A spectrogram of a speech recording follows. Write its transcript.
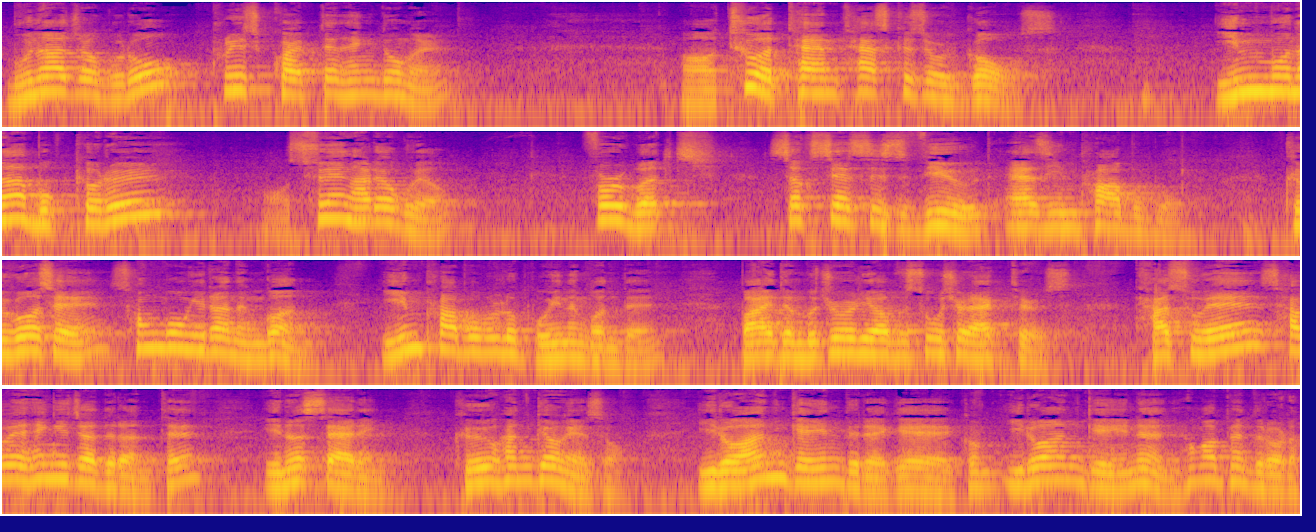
문화적으로 prescribed 된 행동을 어, to attempt tasks or goals. 임무나 목표를 어, 수행하려고요. For which success is viewed as improbable. 그것의 성공이라는 건 improbable로 보이는 건데 by the majority of social actors. 다수의 사회 행위자들한테 in a setting. 그 환경에서 이러한 개인들에게 그럼 이러한 개인은 형 앞에 들어라.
